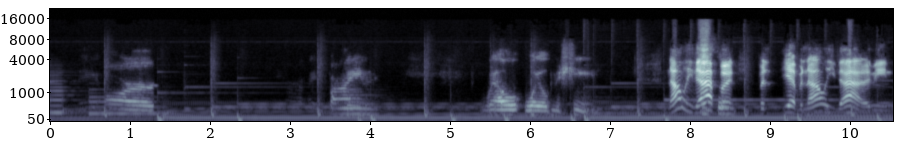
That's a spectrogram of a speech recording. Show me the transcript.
They are a fine, well-oiled machine. Not only that, That's but but yeah, but not only that. I mean,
